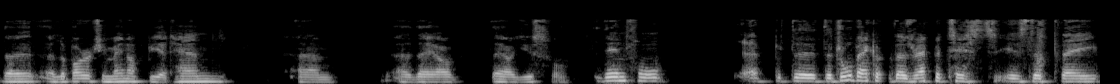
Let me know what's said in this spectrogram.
the laboratory may not be at hand, um, uh, they are they are useful. Then for uh, the the drawback of those rapid tests is that they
